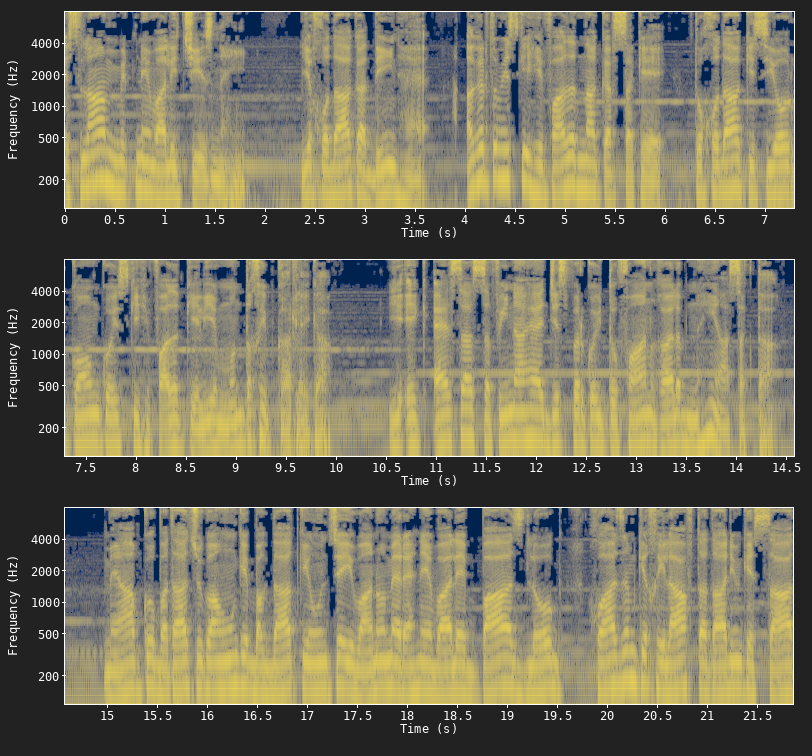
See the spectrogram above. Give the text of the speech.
इस्लाम मिटने वाली चीज़ नहीं। ये खुदा का दीन है। अगर तुम इसकी हिफाजत ना कर सके तो खुदा किसी और कौम को इसकी हिफाजत के लिए मुंतखब कर लेगा। ये एक ऐसा सफीना है जिस पर कोई तूफ़ान गालब नहीं आ सकता। मैं आपको बता चुका हूँ कि बगदाद के ऊँचे ईवानों में रहने वाले बाज लोग ख्वाजम के खिलाफ ततारियों के साथ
